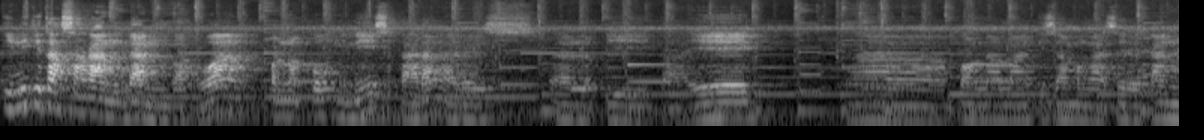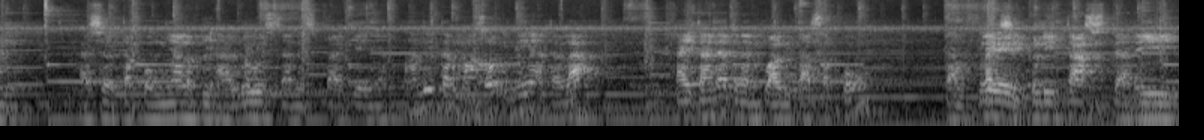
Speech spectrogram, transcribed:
ini kita sarankan bahwa penepung ini sekarang harus eh, lebih baik eh, apa namanya bisa menghasilkan hasil tepungnya lebih halus dan sebagainya. Nanti termasuk ini adalah kaitannya dengan kualitas tepung dan Oke. fleksibilitas dari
